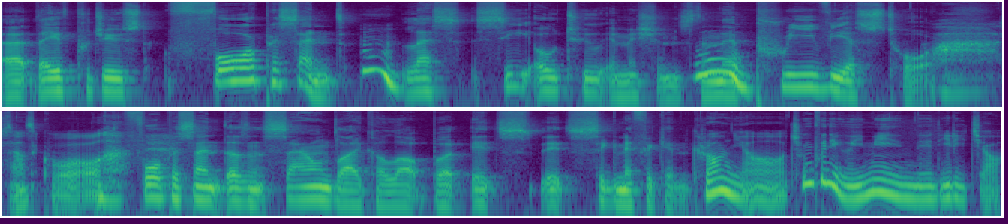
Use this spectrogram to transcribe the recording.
uh, they've produced 4% 음. less CO2 emissions than their previous tour. Wow, sounds cool. 4% doesn't sound like a lot, but it's it's significant. 그럼요. 충분히 의미 있는 일이 죠.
